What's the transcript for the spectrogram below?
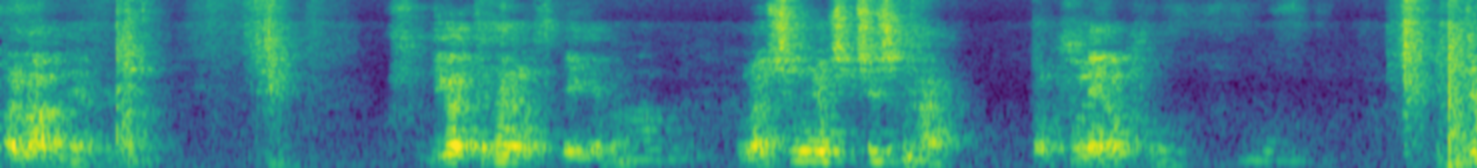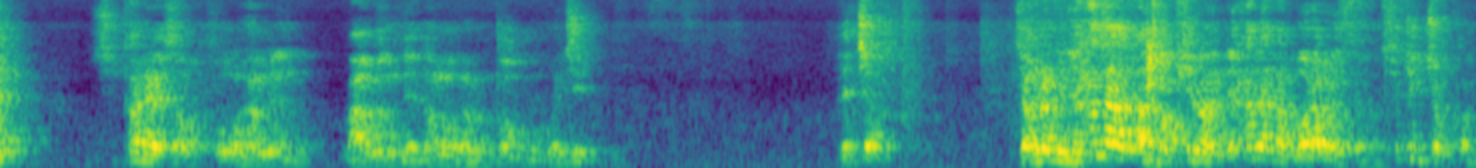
얼마가 돼요? 네가 계산한 거 얘기해봐 얼마 16, 17, 18 좀 9네요 9 그죠? 18에서 9 하면 마구인데 넘어가면 뿌고 그지? 됐죠? 자 그럼 이제 하나가 더 필요한데 하나가 뭐라고 했어요? 수직 조건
